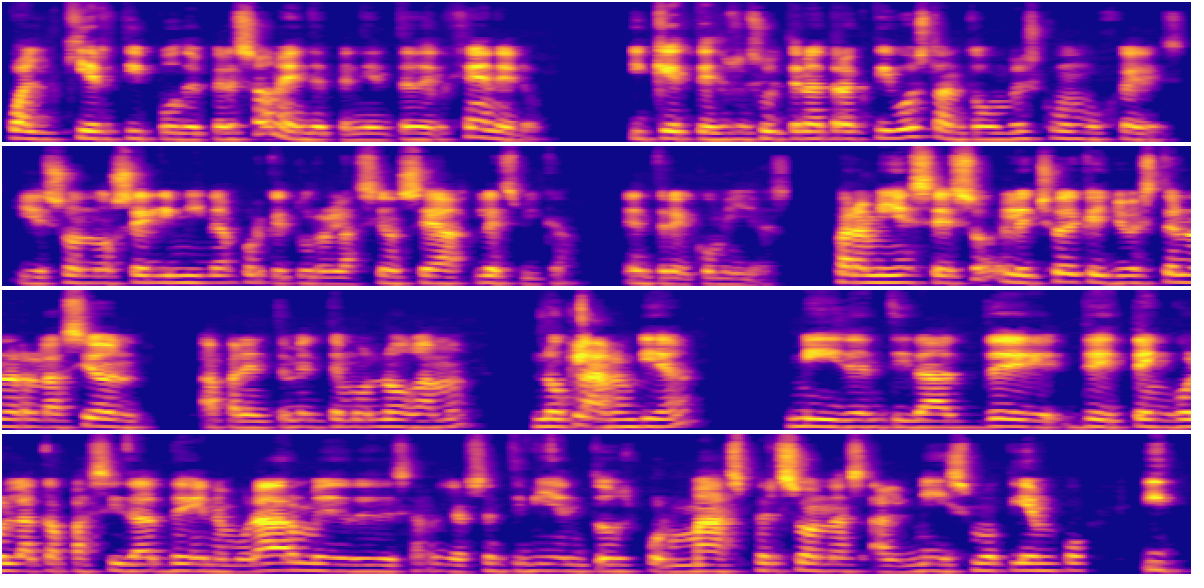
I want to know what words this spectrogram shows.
cualquier tipo de persona, independiente del género, y que te resulten atractivos tanto hombres como mujeres. Y eso no se elimina porque tu relación sea lésbica, entre comillas. Para mí es eso, el hecho de que yo esté en una relación aparentemente monógama, no cambia mi identidad de, tengo la capacidad de enamorarme, de desarrollar sentimientos por más personas al mismo tiempo y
